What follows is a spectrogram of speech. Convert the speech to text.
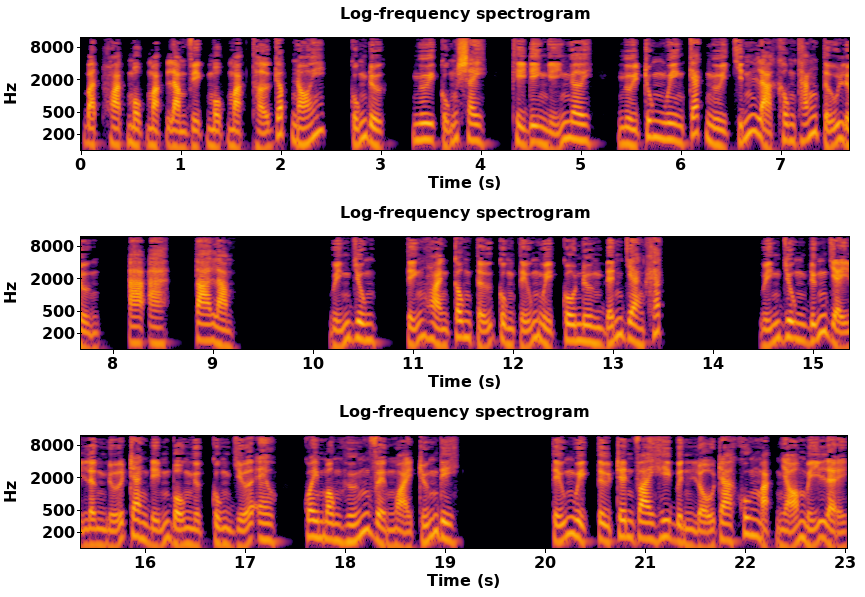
Bạch Hoạt một mặt làm việc một mặt thở gấp nói, cũng được, ngươi cũng say, thì đi nghỉ ngơi, người Trung Nguyên các người chính là không thắng tử lượng, a a, ta làm. Uyển Dung, Tiễn Hoàng công tử cùng Tiểu Nguyệt cô nương đến gian khách. Uyển Dung đứng dậy lần nữa trang điểm bộ ngực cùng giữa eo, quay mông hướng về ngoài trướng đi. Tiểu Nguyệt từ trên vai Hi Bình lộ ra khuôn mặt nhỏ mỹ lệ,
